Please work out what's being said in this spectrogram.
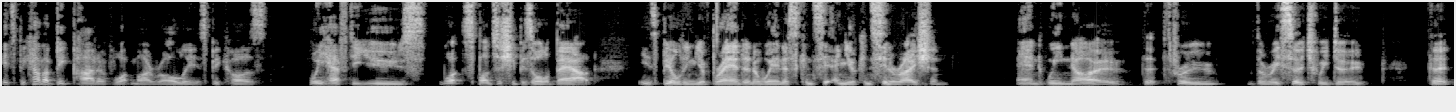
it's become a big part of what my role is because we have to use what sponsorship is all about is building your brand and awareness and your consideration. And we know that through the research we do, that uh,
